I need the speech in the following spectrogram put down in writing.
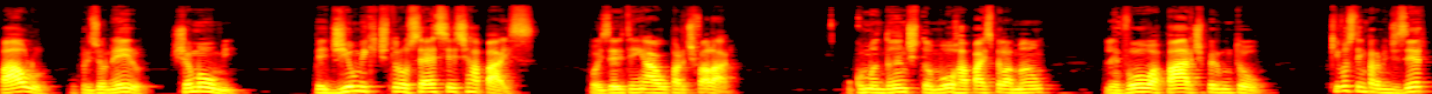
Paulo, o prisioneiro, chamou-me. Pediu-me que te trouxesse este rapaz, pois ele tem algo para te falar. O comandante tomou o rapaz pela mão, levou-o à parte e perguntou: que você tem para me dizer?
